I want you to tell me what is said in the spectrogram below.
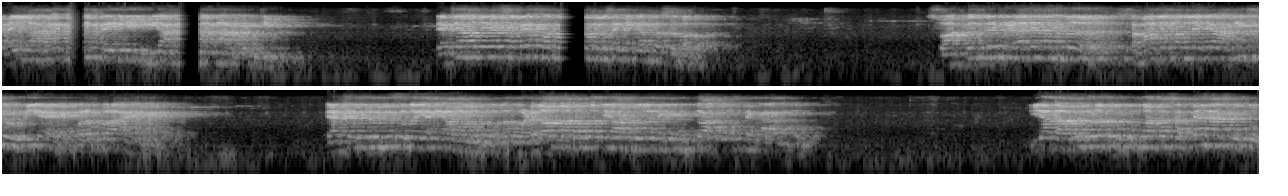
काही लाखाची कैली ही अण्णांना अर्पण केली त्याच्यामध्ये या सगळ्या स्वातंत्र्य सैनिकांचा सहभाग होता स्वातंत्र्य मिळाल्यानंतर समाजामधल्या ज्या अनिष्ट रूढी आहेत परंपरा आहेत त्याच्या विरोधी सुद्धा यांनी आवाज उठवला वडगाव दारूबंदी आंदोलन हे मोठं आंदोलन त्या काळामध्ये होतं. या दारूमुळे कुटुंबाचा सत्यानाश होतो.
